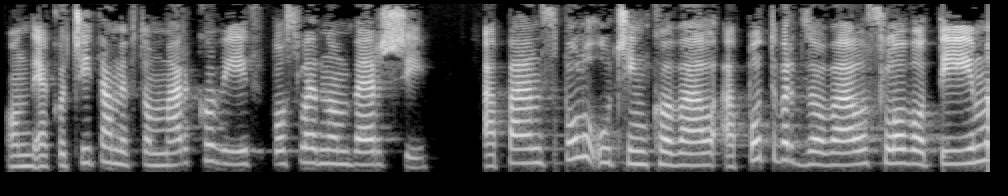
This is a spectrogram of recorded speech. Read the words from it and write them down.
on ako čítame v tom Markovi v poslednom verši, a pán spolu účinkoval a potvrdzoval slovo tým,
